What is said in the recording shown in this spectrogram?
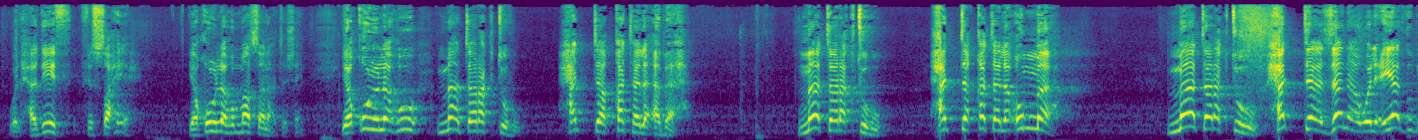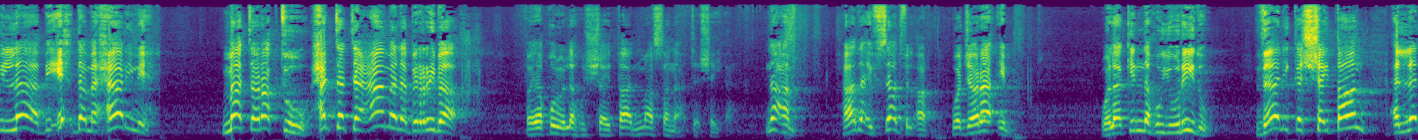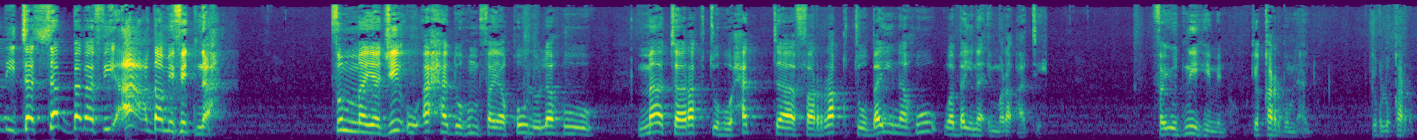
والحديث في الصحيح. يقول له ما صنعت شيئا يقول له ما تركته حتى قتل أباه. ما تركته حتى قتل أمه. ما تركته حتى زنى والعياذ بالله بإحدى محارمه. ما تركته حتى تعامل بالربا. فيقول له الشيطان ما صنعت شيئا. نعم هذا إفساد في الأرض وجرائم. ولكنه يريد ذلك الشيطان الذي تسبب في أعظم فتنة. ثم يجيء أحدهم فيقول له ما تركته حتى فرقت بينه وبين امرأته. فيدنيه منه كقرب من عنده يقول قرب.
